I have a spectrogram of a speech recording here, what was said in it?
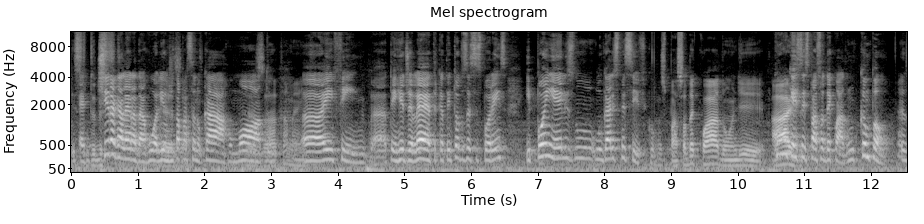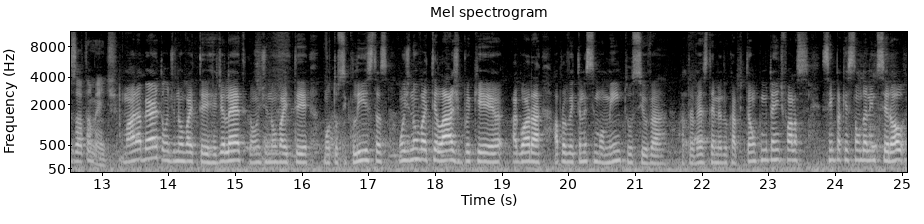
Isso É, tudo- tira a galera da rua ali onde está passando carro, moto, Exatamente. ah, enfim, ah, tem rede elétrica, tem todos esses poréns e põe eles num lugar específico. Um espaço adequado, onde Como haja- que é esse espaço adequado? Um campão. Exatamente. Uma área aberta onde não vai ter rede elétrica, onde não vai ter motociclistas, onde não vai ter laje, porque agora, aproveitando esse momento, Silvia, através também do capitão, que muita gente fala sempre a questão da lente cerol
